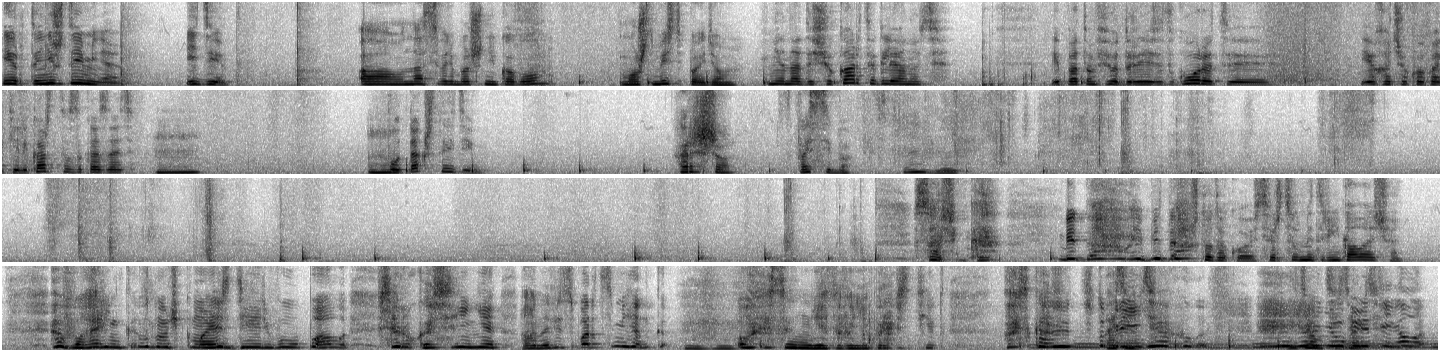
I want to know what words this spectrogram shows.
Ир, ты не жди меня. Иди. А у нас сегодня больше никого. Может, вместе пойдем? Мне надо еще карты глянуть. И потом Федор едет в город, и я хочу кое-какие лекарства заказать. Мгм. Вот, так что иди. Хорошо. Спасибо. Сашенька, беда, ой, беда. Что такое? Сердце Дмитрия Николаевича? Варенька, внучка моя с дерева упала. Вся рука синяя, а она ведь спортсменка. Ой, сын мне этого не простит. Ой, скажет, что Пойдемте. приехала. Идемте, я не углядела.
